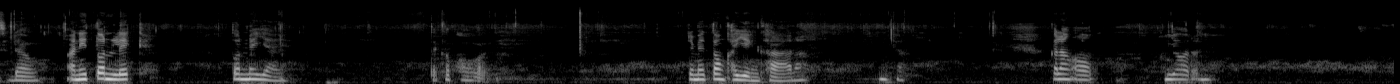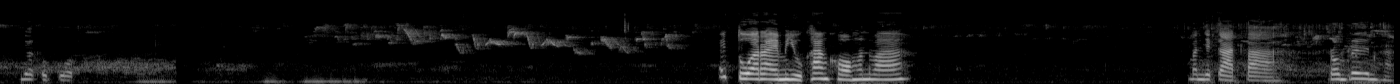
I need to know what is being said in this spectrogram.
สเดา อันนี้ต้นเล็ก ต้นไม่ใหญ่ แต่ก็พอ จะไม่ต้องขย่งขานะนี่ค่ะกำลังออกยอดอันนี้ ยอดอวบๆ ไอตัวอะไรมาอยู่ข้างคลองนั่นวะ บรรยากาศป่า ร่มรื่นค่ะ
